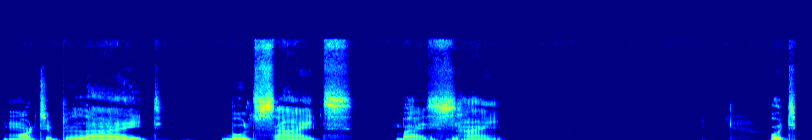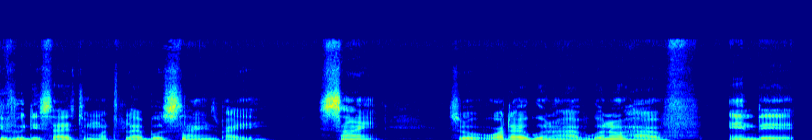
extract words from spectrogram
multiply both sides by sine? What if we decide to multiply both sides by sine? So what are we going to have? We're going to have in the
